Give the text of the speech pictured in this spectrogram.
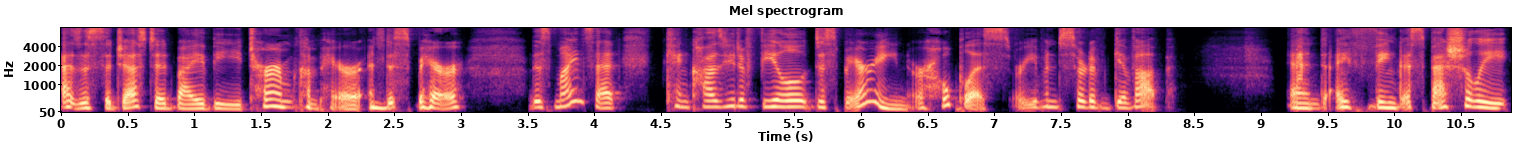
as is suggested by the term compare and despair, this mindset can cause you to feel despairing or hopeless or even sort of give up. And I think, especially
